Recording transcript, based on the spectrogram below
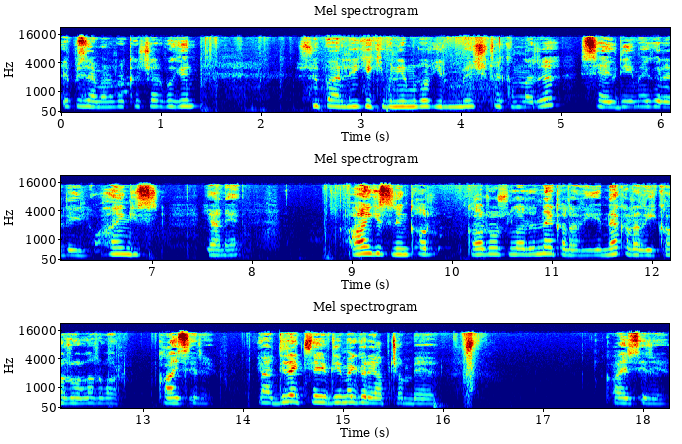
Hepinize merhaba arkadaşlar. Bugün Süper Lig 2024-25 takımları sevdiğime göre değil. Hangisi yani hangisinin kar, kadroları ne kadar iyi, ne kadar iyi kadroları var. Kayseri. Yani direkt sevdiğime göre yapacağım be. Kayseri.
